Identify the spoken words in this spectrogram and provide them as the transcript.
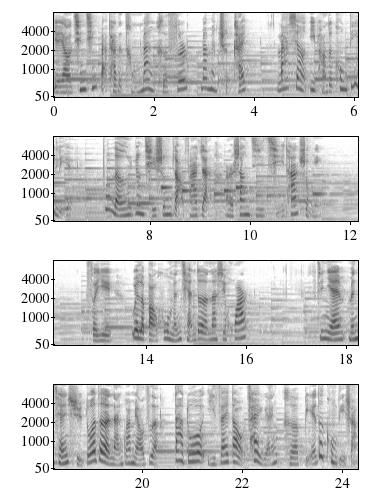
也要轻轻把它的藤蔓和丝儿慢慢扯开，拉向一旁的空地里，不能任其生长发展而伤及其他生命。所以，为了保护门前的那些花儿，今年门前许多的南瓜苗子大多移栽到菜园和别的空地上。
